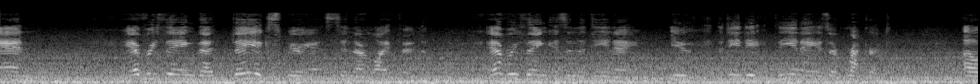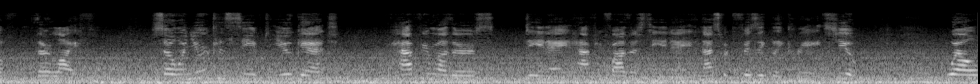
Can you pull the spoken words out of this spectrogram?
And everything that they experienced in their life and everything is in the DNA you the DNA is a record of their life. So when you're conceived you get half your mother's DNA and half your father's DNA and that's what physically creates you. Well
